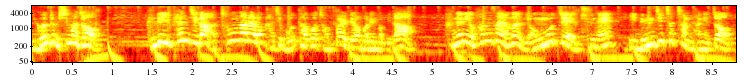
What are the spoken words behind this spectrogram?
이건 좀 심하죠? 근데 이 편지가 청나라로 가지 못하고 적발되어 버린 겁니다. 당연히 황사영은 영모죄에 준해 이 능지처참 당했죠.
